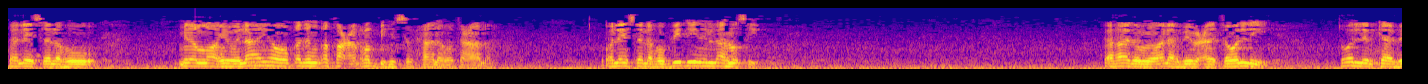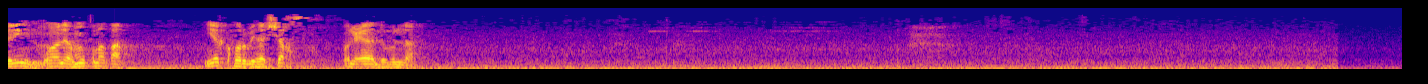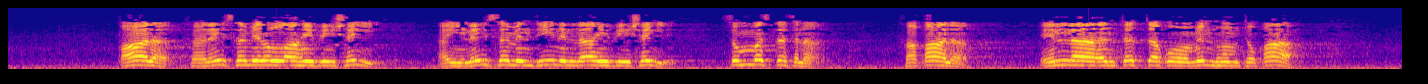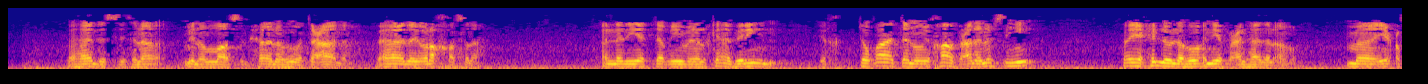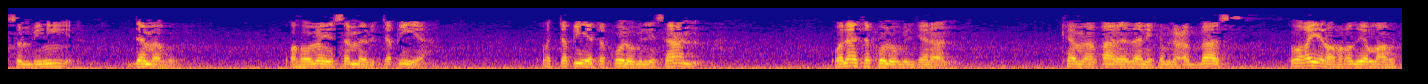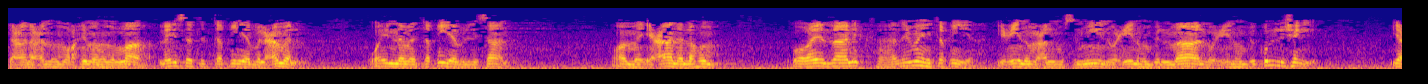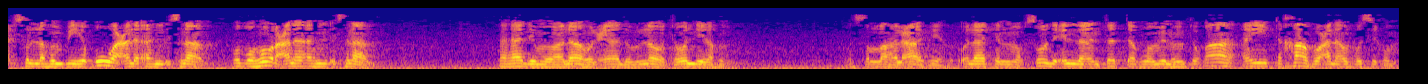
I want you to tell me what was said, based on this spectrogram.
فليس له من الله ولاية وقد انقطع عن ربه سبحانه وتعالى. وليس له في دين الله نصيب. فهذا موالاه بمعنى تولي تولي الكافرين موالاه مطلقة يكفر بها الشخص والعياذ بالله. قال فليس من الله في شيء أي ليس من دين الله في شيء. ثم استثنى فقال إلا أن تتقوا منهم تقاه. فهذا استثناء من الله سبحانه وتعالى فهذا يرخص له. الذي يتقي من الكافرين تقاة ويخاف على نفسه فيحل له أن يفعل هذا الأمر ما يعصم به دمه. وهو ما يسمى بالتقية. والتقية تكون باللسان ولا تكون بالجنان كما قال ذلك ابن عباس وغيره رضي الله تعالى عنهم ورحمهم الله. ليست التقية بالعمل وإنما التقية باللسان وأما إعانة لهم وغير ذلك فهذه ما هي تقية. يعينهم على المسلمين ويعينهم بالمال ويعينهم بكل شيء يحصل لهم به قوة على أهل الإسلام وظهور على أهل الإسلام. فهذه موالاه العياذ بالله وتولي لهم. نسأل الله العافية. ولكن المقصود إلا أن تتقوا منهم تقاه أي تخافوا على أنفسكم.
